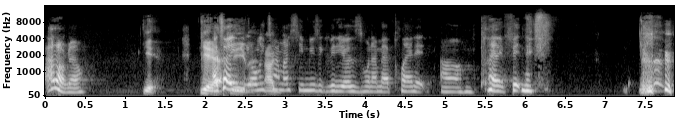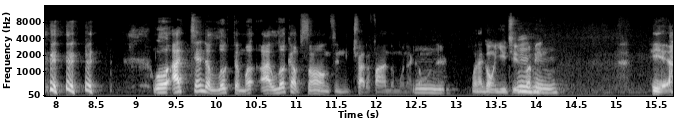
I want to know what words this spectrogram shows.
I don't know. Yeah. Yeah. I tell you, the either. only I- time I see music videos is when I'm at Planet um, Planet Fitness. well, I tend to look them up. I look up songs and try to find them when I go on Mm. there. When I go on YouTube, I mean, Mhm. yeah.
